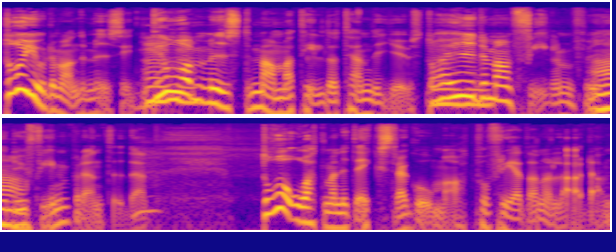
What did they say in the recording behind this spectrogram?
Då gjorde man det mysigt. Då Mhm. myste mamma till det och tände ljus. Då Mhm. hyrde man film, för vi Ja. hyrde ju film på den tiden. Då åt man lite extra god mat på fredagen och lördagen.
